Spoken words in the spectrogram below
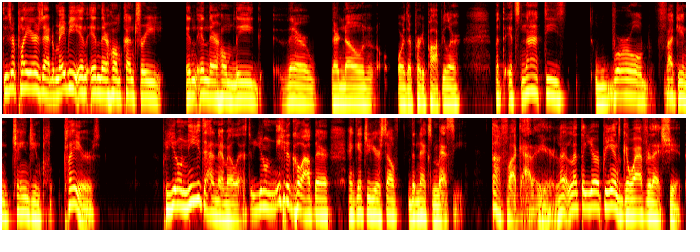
these are players that maybe in in their home country, in in their home league, they're they're known or they're pretty popular, but it's not these world fucking changing pl- players. But you don't need that in MLS, dude. You don't need to go out there and get you yourself the next Messi. The fuck out of here. Let, let the Europeans go after that shit.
